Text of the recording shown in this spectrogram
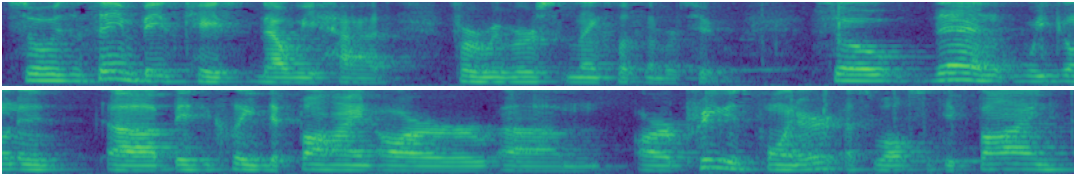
So it's the same base case that we had for reverse linked list number two. So then we're going to uh, basically define our um, our previous pointer as well. So define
